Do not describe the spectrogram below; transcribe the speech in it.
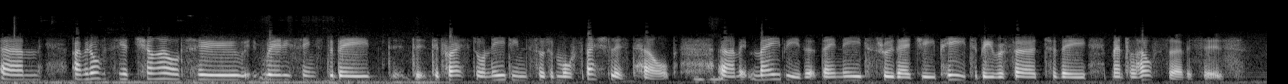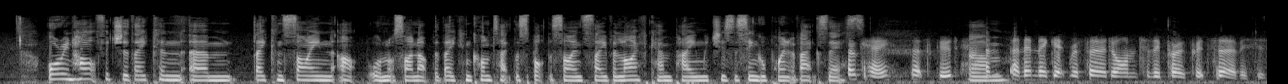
um, I mean, obviously, a child who really seems to be d- d- depressed or needing sort of more specialist help, um, it may be that they need through their GP to be referred to the mental health services. Or in Hertfordshire, they can um, they can sign up, or not sign up, but they can contact the Spot the Sign Save a Life campaign, which is a single point of access. Okay, that's good. Um, and, and then they get referred on to the appropriate services.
